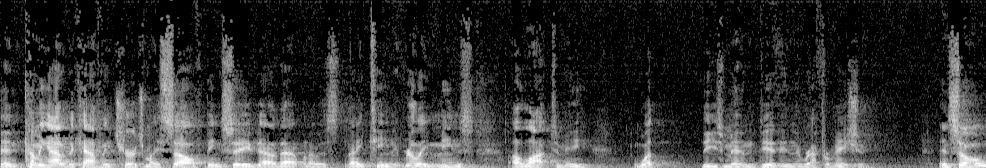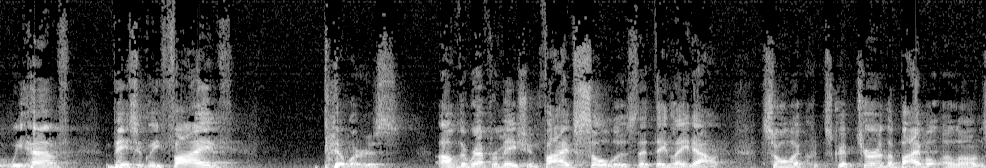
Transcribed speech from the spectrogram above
And coming out of the Catholic Church myself, being saved out of that when I was 19, it really means a lot to me what these men did in the Reformation. And so we have basically five pillars of the Reformation, five solas that they laid out. Sola Scriptura, the Bible alone.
